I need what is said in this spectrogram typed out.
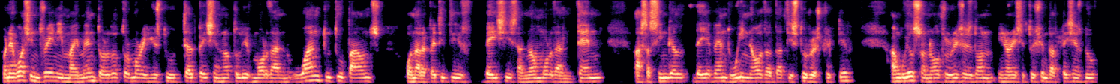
When I was in training, my mentor, Dr. Murray, used to tell patients not to lift more than one to two pounds on a repetitive basis and no more than 10 as a single day event. We know that that is too restrictive. And we also know through research done in our institution that patients do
